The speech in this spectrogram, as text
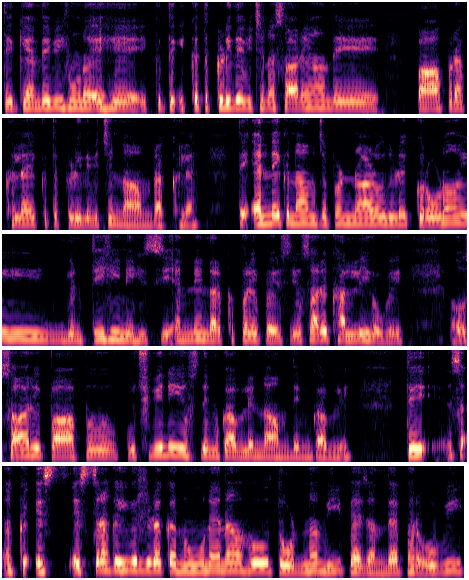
ਤੇ ਕਹਿੰਦੇ ਵੀ ਹੁਣ ਇਹ ਇੱਕ ਇੱਕ ਤੱਕੜੀ ਦੇ ਵਿੱਚ ਨਾ ਸਾਰਿਆਂ ਦੇ ਪਾਪ ਰੱਖ ਲੈ, ਇੱਕ ਤੱਕੜੀ ਦੇ ਵਿੱਚ ਨਾਮ ਰੱਖ ਲੈ। ਤੇ ਐਨੇ ਕ ਨਾਮ ਜਪਣ ਨਾਲ ਉਹ ਜਿਹੜੇ ਕਰੋੜਾਂ ਹੀ ਗਿਣਤੀ ਹੀ ਨਹੀਂ ਸੀ ਐਨੇ ਨਰਕ ਭਰੇ ਪਏ ਸੀ, ਉਹ ਸਾਰੇ ਖਾਲੀ ਹੋ ਗਏ। ਉਹ ਸਾਰੇ ਪਾਪ ਕੁਝ ਵੀ ਨਹੀਂ ਉਸ ਦੇ ਮੁਕਾਬਲੇ, ਨਾਮ ਦੇ ਮੁਕਾਬਲੇ। ਤੇ ਇਸ ਇਸ ਤਰ੍ਹਾਂ ਕਈ ਵਾਰ ਜਿਹੜਾ ਕਾਨੂੰਨ ਹੈ ਨਾ, ਉਹ ਤੋੜਨਾ ਵੀ ਪੈ ਜਾਂਦਾ ਪਰ ਉਹ ਵੀ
